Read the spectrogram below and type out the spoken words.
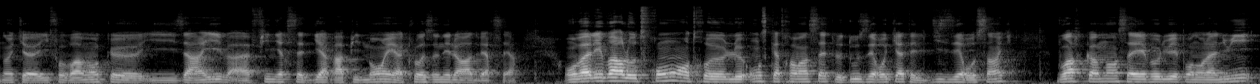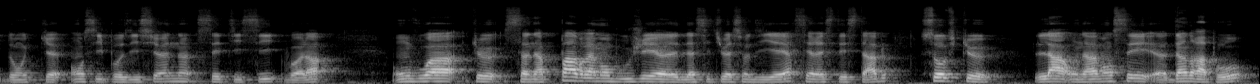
Donc euh, il faut vraiment qu'ils arrivent à finir cette guerre rapidement et à cloisonner leur adversaire. On va aller voir l'autre front entre le 11,87, le 12,04 et le 10,05. Voir comment ça a évolué pendant la nuit. Donc on s'y positionne, c'est ici, voilà. On voit que ça n'a pas vraiment bougé euh, de la situation d'hier, c'est resté stable. Sauf que là, on a avancé euh, d'un drapeau.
